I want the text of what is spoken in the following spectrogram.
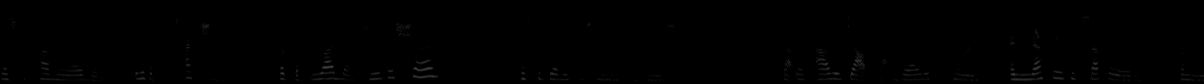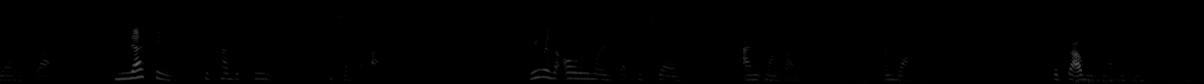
was to cover over, it was a protection. But the blood that Jesus shed was to give us eternal salvation. That without a doubt, that veil was torn, and nothing could separate us from the love of God. Nothing could come between us except for us. We were the only ones that could say, I don't want God's love, and walk away. But God will never do that to us.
